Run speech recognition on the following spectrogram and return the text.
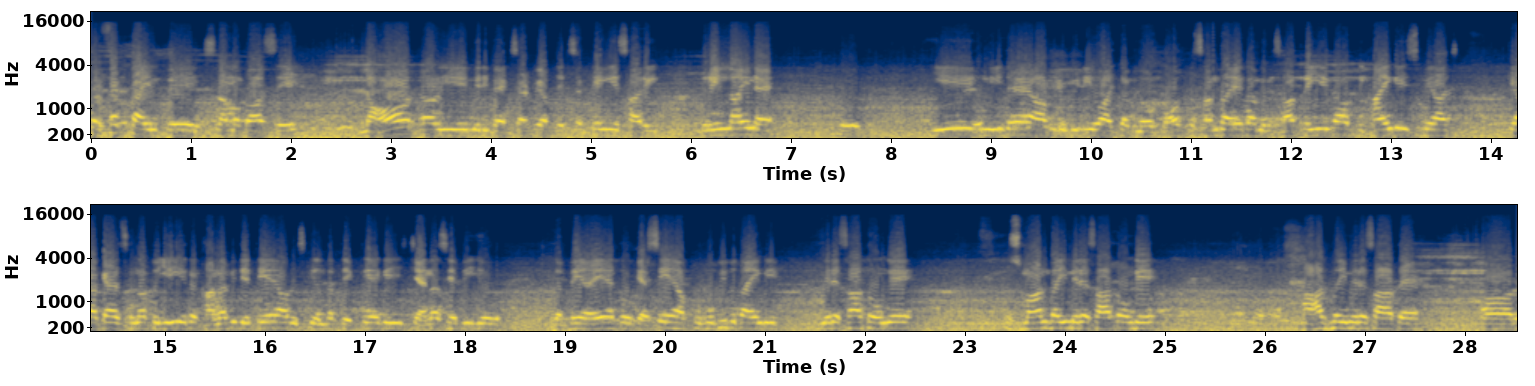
परफेक्ट टाइम पे इस्लामाबाद से लाहौर और ये मेरी बैक साइड पे आप देख सकते हैं, ये सारी ग्रीन लाइन है। तो ये उम्मीद है आपको वीडियो आज का ब्लॉग बहुत पसंद आएगा, मेरे साथ रहिएगा और दिखाएँगे इसमें आज क्या क्या सुना तो यही है कि खाना भी देते हैं और इसके अंदर देखते हैं कि चाइना से अभी जो डब्बे आए हैं तो कैसे हैं आपको वो भी बताएँगे। मेरे साथ होंगे, उस्मान भाई मेरे साथ होंगे, आहद भाई मेरे साथ हैं और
